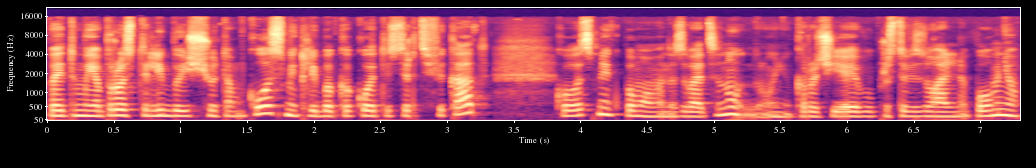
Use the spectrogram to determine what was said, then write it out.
поэтому я просто либо ищу там космик, либо какой-то сертификат, космик, по-моему, называется, ну, ну, короче, я его просто визуально помню,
